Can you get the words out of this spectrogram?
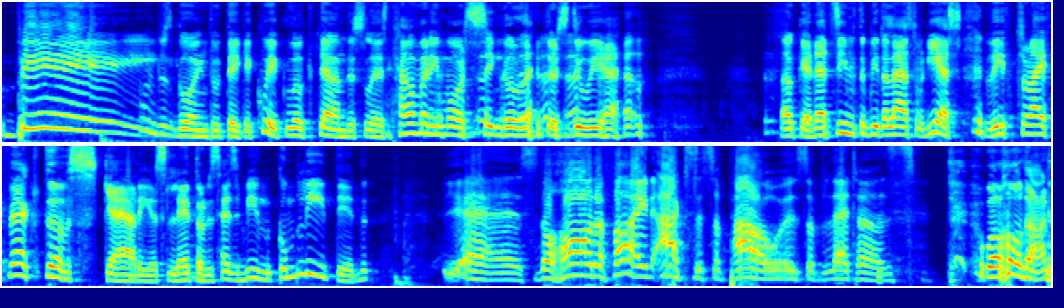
B. I'm just going to take a quick look down this list. How many more single letters do we have? Okay, that seems to be the last one. Yes, the trifecta of scariest letters has been completed. Yes, the horrifying axis of powers of letters. Well, hold on.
